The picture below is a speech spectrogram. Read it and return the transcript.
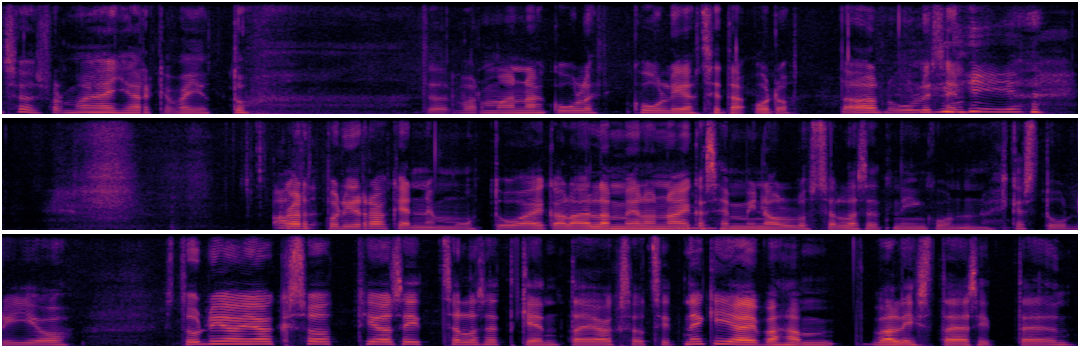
Se olisi varmaan ihan järkevä juttu. Varmaan nämä kuulijat sitä odottaa, luulisin. niin. Artpodin rakenne muuttuu aika lailla. Meillä on mm. aikaisemmin ollut sellaiset niin kuin ehkä studio, studiojaksot ja sitten sellaiset kenttäjaksot. Sitten nekin jäi vähän välistä ja sitten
